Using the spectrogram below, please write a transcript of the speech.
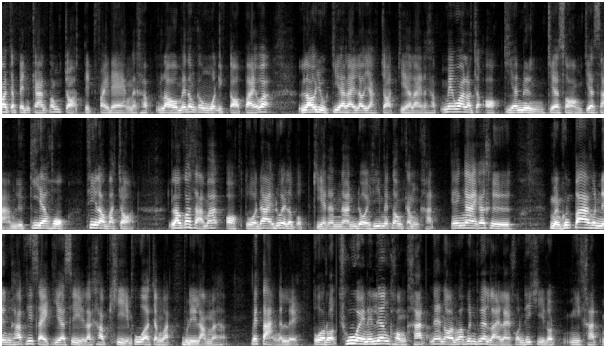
ว่าจะเป็นการต้องจอดติดไฟแดงนะครับ เราไม่ต้องกังวลอีกต่อไปว่า เราอยู่เกียร์อะไรเราอยากจอดเกียร์อะไรนะครับ ไม่ว่าเราจะออกเกียร์1เกียร์2เกียร์3หรือเกียร์6ที่เรามาจอด เราก็สามารถออกตัวได้ด้วยระบบเกียร์นั้นๆ โดยที่ไม่ต้องกำคัด ง่าย ๆ ก็คือ เหมือนคุณป้าคนหนึ่งครับที่ใส่เกียร์4แล้วขับขี่ทั่วจังหวัดบุรีรัมย์นะครับ ไม่ต่างกันเลย ตัวรถช่วยในเรื่องของคัดแน่นอนว่าเพื่อนๆหลาย ๆ คนที่ขี่รถมีคัดใ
